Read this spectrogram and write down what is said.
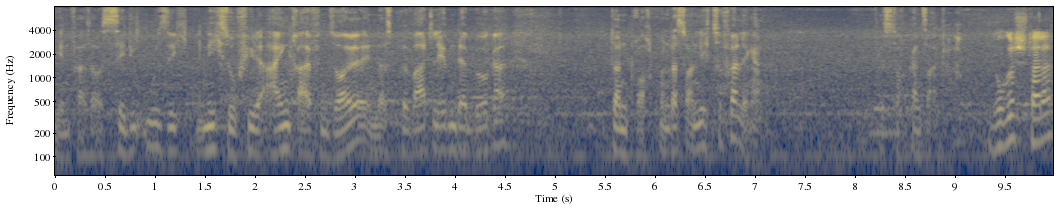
jedenfalls aus CDU-Sicht, nicht so viel eingreifen soll in das Privatleben der Bürger, dann braucht man das auch nicht zu verlängern. Das ist doch ganz einfach. Logisch, Tyler?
